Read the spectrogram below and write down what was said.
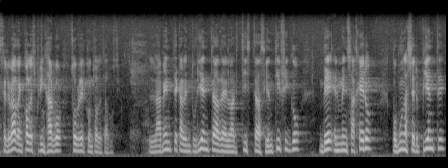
celebrada en Cold Spring Harbor sobre el control de traducción. La mente calenturienta del artista científico ve el mensajero como una serpiente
